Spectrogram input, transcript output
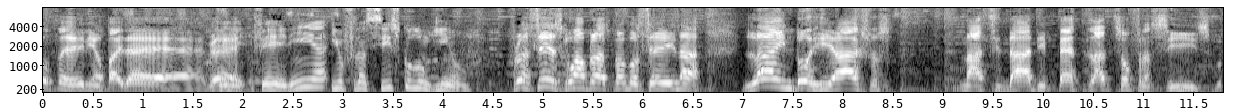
Ô, Ferreirinha Pai. Fe- Ferreirinha e o Francisco Lunguinho. Francisco, um abraço pra você aí na, lá em Dois Riachos, na cidade, perto lá de São Francisco,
